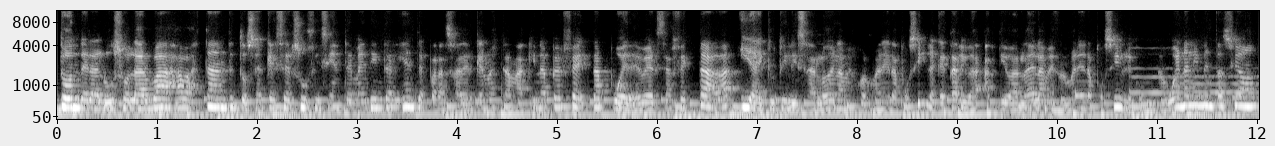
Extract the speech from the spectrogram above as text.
donde la luz solar baja bastante, entonces hay que ser suficientemente inteligente para saber que nuestra máquina perfecta puede verse afectada y hay que utilizarlo de la mejor manera posible, que tal activarla de la mejor manera posible, con una buena alimentación,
